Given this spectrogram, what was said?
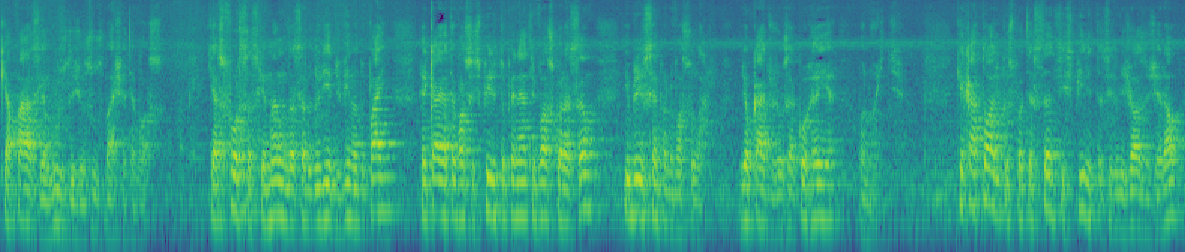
Que a paz e a luz de Jesus baixe até vós. Que as forças que emanam da sabedoria divina do Pai recaiam até vosso espírito, penetre em vosso coração e brilhe sempre no vosso lar. Leocádio José Correia, boa noite que católicos, protestantes, espíritas e religiosos em geral,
